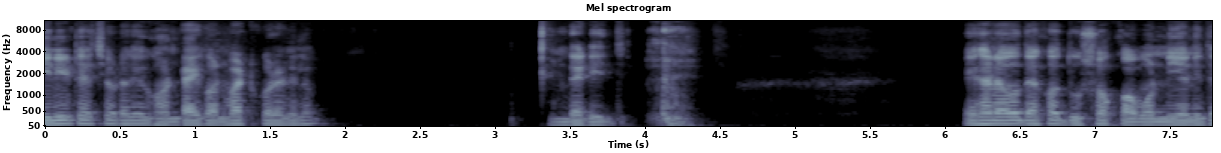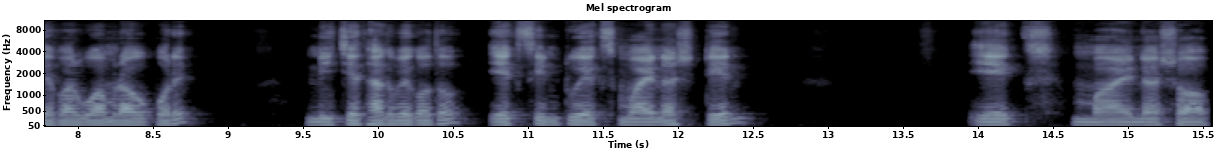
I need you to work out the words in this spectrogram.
মিনিট আছে ওটাকে ঘন্টায় কনভার্ট করে নিলাম। দ্যাট ইজ এখানেও দেখো দুশো কমন নিয়ে নিতে পারব আমরা ওপরে নিচে থাকবে কত? X into x minus ten x minus of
